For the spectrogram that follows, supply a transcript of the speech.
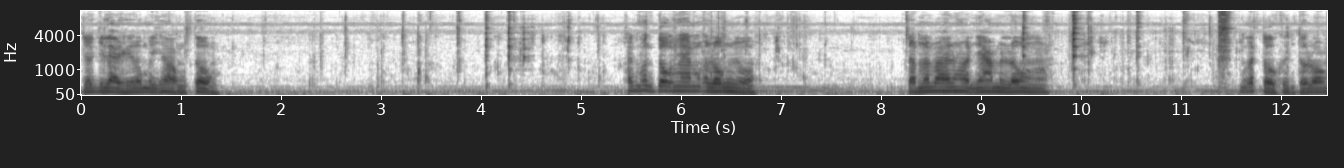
เดี๋ยวกินแล้วที่ลงไปช่องตรงขันคนตกแฮมันก็ลงอยู่จำน้ำบ้านหอดยามมันลง มันก็โตขึ้นโตลง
